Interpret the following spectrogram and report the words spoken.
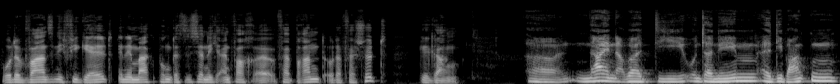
wurde wahnsinnig viel Geld in den Markt gepumpt. Das ist ja nicht einfach äh, verbrannt oder verschütt gegangen. Äh, nein, aber die Unternehmen, äh, die Banken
